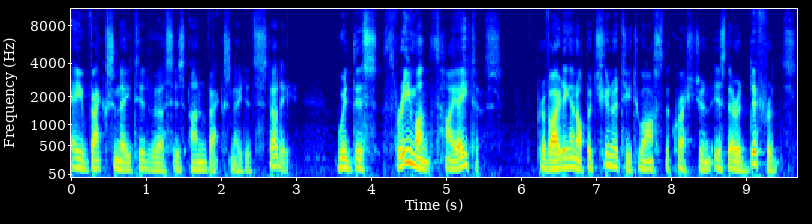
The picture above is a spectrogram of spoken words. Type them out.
a vaccinated versus unvaccinated study. With this three-month hiatus, providing an opportunity to ask the question, is there a difference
